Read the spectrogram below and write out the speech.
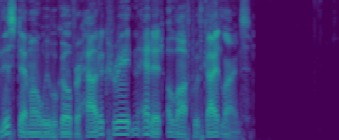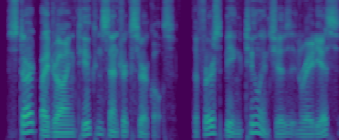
this demo, we will go over how to create and edit a loft with guidelines. Start by drawing two concentric circles, the first being 2 inches in radius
